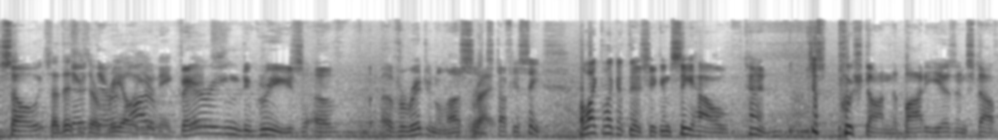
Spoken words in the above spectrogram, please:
So, So this there, is a there real are unique piece. varying degrees of of originalness and Right. stuff you see. But like, look at this. You can see how kind of just pushed on the body is and stuff.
